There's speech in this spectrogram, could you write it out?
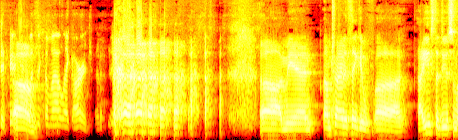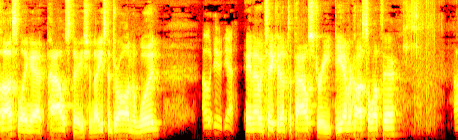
Um, Once it come out like orange. Oh man, I'm trying to think of. Uh, I used to do some hustling at Powell Station. I used to draw on the wood, oh, dude, yeah. and I would take it up to Powell Street. Do you ever hustle up there? Uh,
